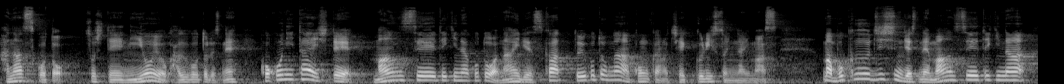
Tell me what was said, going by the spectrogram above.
話すこと、そして匂いを嗅ぐことですね。ここに対して慢性的なことはないですか？ということが今回のチェックリストになります。まあ僕自身ですね、慢性的な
